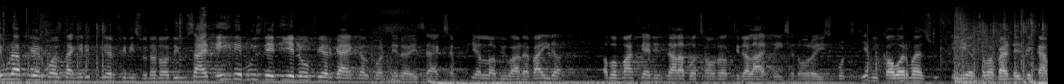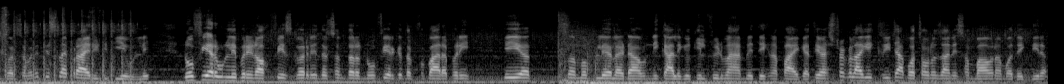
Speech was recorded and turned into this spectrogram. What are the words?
एउटा प्लेयर बच्दाखेरि प्लेयर फिनिस हुन नदिनु सायद यही नै बुझ्ने थिए नो फियरको एङ्गल बन्ने रहेछ। एक्सएम पिएल लबीबाट बाहिर। अब माफिया निन्जालाई बचाउनतिर लाग्नेछन् र स्पोर्ट्स हामी कभरमा ए अथवा ब्यान्डेजले काम गर्छ भने त्यसलाई प्रायोरिटी दिए उनले। नो फियर उनले पनि नक फेस गर्ने दर्छन् तर नो फियरको तर्फबाट पनि हदसम्म प्लेयरलाई डाउन निकालेको किलफिल्डमा हामीले देख्न पाएका थियौँ। एस्ट्राको लागि क्रिटा बचाउन जाने सम्भावना म देख्दिनँ।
